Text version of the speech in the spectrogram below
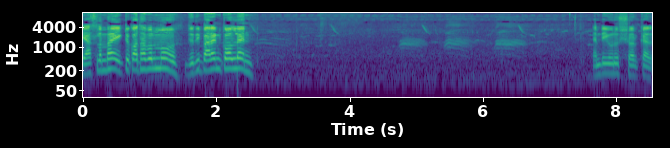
এই আসলাম ভাই, একটু কথা বলব যদি পারেন কল দেন। এমডি ইউনুস সরকার।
